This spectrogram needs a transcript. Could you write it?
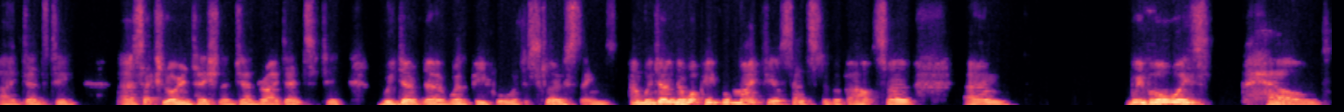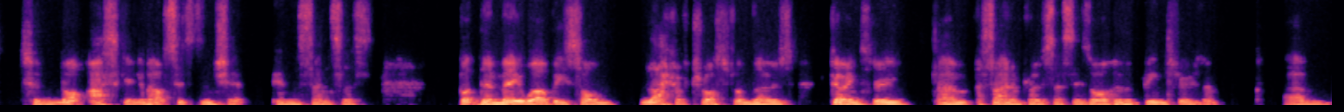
identity, uh, sexual orientation and gender identity, we don't know whether people will disclose things and we don't know what people might feel sensitive about. So um, we've always held to not asking about citizenship in the census, but there may well be some lack of trust from those going through um, asylum processes or who have been through them um,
